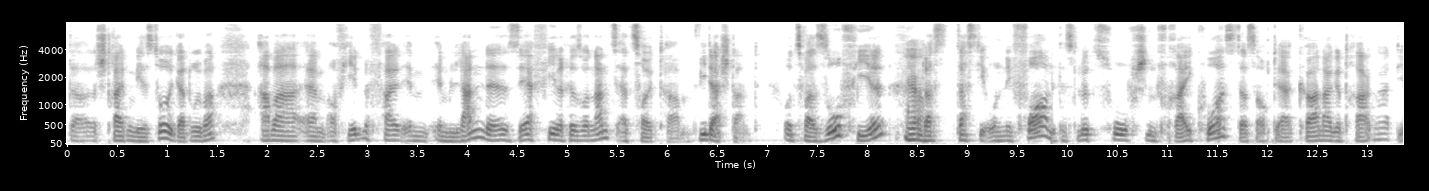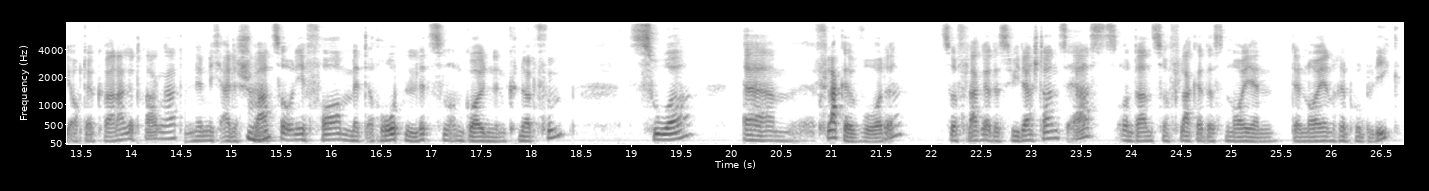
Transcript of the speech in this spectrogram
da streiten die Historiker drüber, aber ähm, auf jeden Fall im, im Lande sehr viel Resonanz erzeugt haben, Widerstand. Und zwar so viel, ja. dass, dass die Uniform des Lützhofschen Freikorps, das auch der Körner getragen hat, die auch der Körner getragen hat, nämlich eine schwarze mhm. Uniform mit roten Litzen und goldenen Knöpfen, zur ähm, Flagge wurde zur Flagge des Widerstands erst und dann zur Flagge des neuen, der neuen Republik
